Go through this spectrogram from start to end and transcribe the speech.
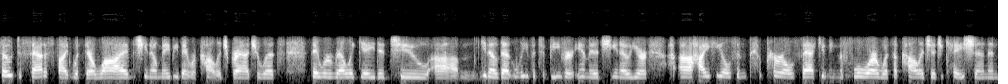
so dissatisfied with their lives. You know, maybe they were college graduates, they were relegated to, um, you know, that Leave It to Beaver image. You know, your uh, high heels and pearls vacuuming the floor with a college education, and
